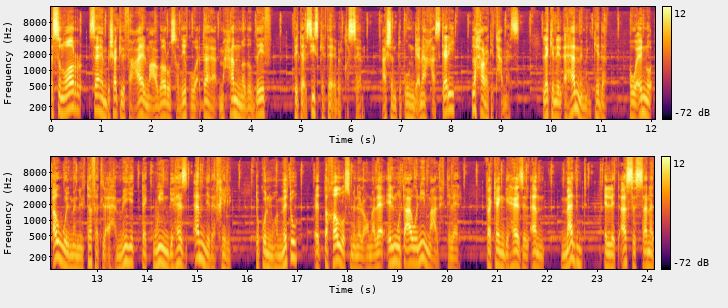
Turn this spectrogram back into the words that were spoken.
السنوار ساهم بشكل فعال مع جاره وصديقه وقتها محمد الضيف في تأسيس كتائب القسام. عشان تكون جناح عسكري لحركة حماس. لكن الأهم من كده هو إنه أول من التفت لأهمية تكوين جهاز أمن داخلي تكون مهمته التخلص من العملاء المتعاونين مع الاحتلال. فكان جهاز الأمن مجد اللي تأسس سنة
